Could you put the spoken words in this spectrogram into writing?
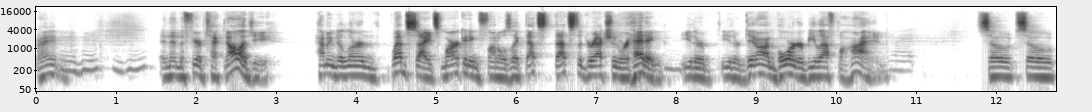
right? Mm-hmm, mm-hmm. And then the fear of technology, having to learn websites, marketing funnels, like that's that's the direction we're heading. Mm-hmm. Either either get on board or be left behind. Right. So so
